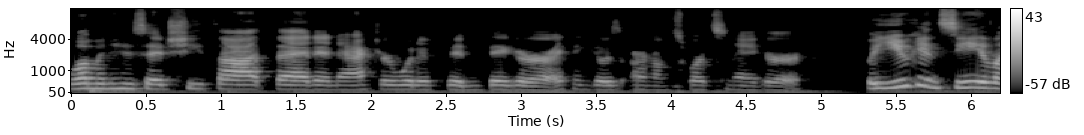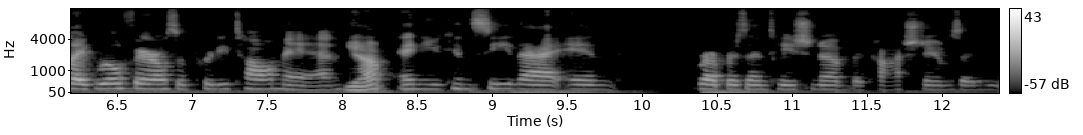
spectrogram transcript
woman who said she thought that an actor would have been bigger. I think it was Arnold Schwarzenegger. But you can see like Will Ferrell's a pretty tall man, Yep. and you can see that in representation of the costumes that he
